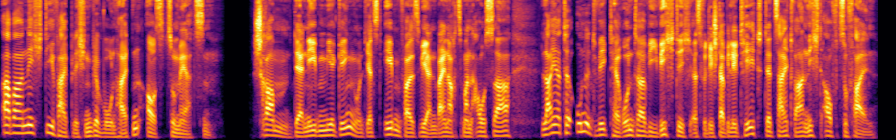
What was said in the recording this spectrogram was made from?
aber nicht die weiblichen Gewohnheiten auszumerzen. Schramm, der neben mir ging und jetzt ebenfalls wie ein Weihnachtsmann aussah, leierte unentwegt herunter, wie wichtig es für die Stabilität der Zeit war, nicht aufzufallen.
